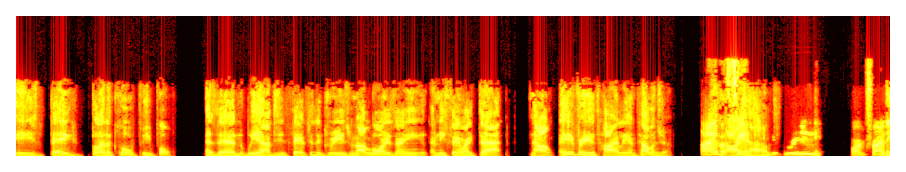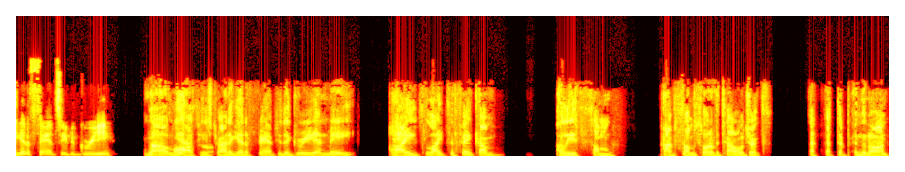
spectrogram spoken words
these big political people, And then we have these fancy degrees, we're not lawyers or any, anything like that. Now, Avery is highly intelligent. I have a fancy have- degree, or I'm trying to get a fancy degree. Well, Not law, yes, he's trying to get a fancy degree, and me, I like to think I'm at least some have some sort of intelligence, depending on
